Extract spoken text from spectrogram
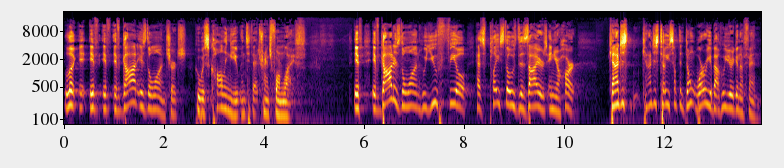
look, if, if, if God is the one, church, who is calling you into that transformed life, if, if God is the one who you feel has placed those desires in your heart, can I just, can I just tell you something? Don't worry about who you're going to offend.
